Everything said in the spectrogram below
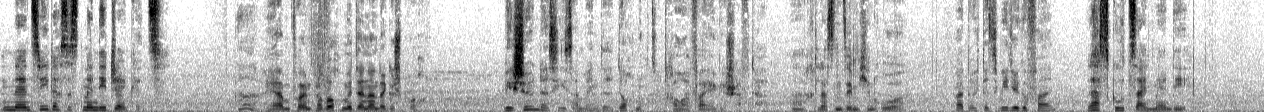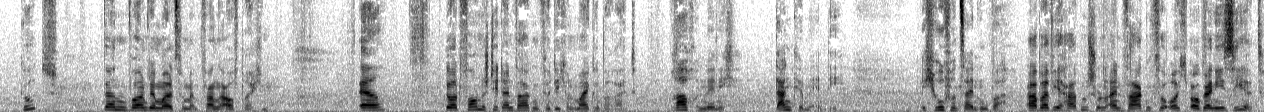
Nancy, das ist Mandy Jenkins. Ah, wir haben vor ein paar Wochen miteinander gesprochen. Wie schön, dass Sie es am Ende doch noch zur Trauerfeier geschafft haben. Ach, lassen Sie mich in Ruhe. Hat euch das Video gefallen? Lass gut sein, Mandy. Gut, dann wollen wir mal zum Empfang aufbrechen. Al, dort vorne steht ein Wagen für dich und Michael bereit. Brauchen wir nicht. Danke, Mandy. Ich rufe uns ein Uber. Aber wir haben schon einen Wagen für euch organisiert.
